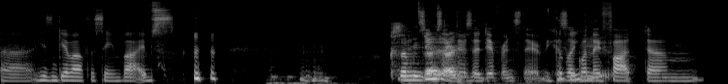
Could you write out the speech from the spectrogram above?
uh He doesn't give off the same vibes. Because I mean, it seems I, like I- there's a difference there because like be. when they fought um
